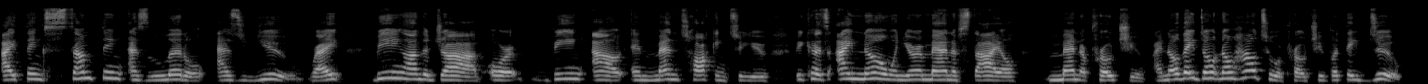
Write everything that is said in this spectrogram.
i think something as little as you right? Being on the job or being out and men talking to you because i know when you're a man of style men approach you i know they don't know how to approach you but they do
